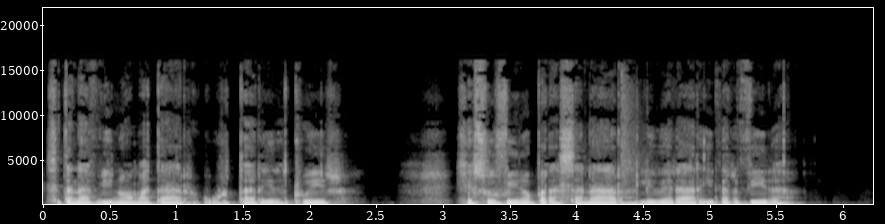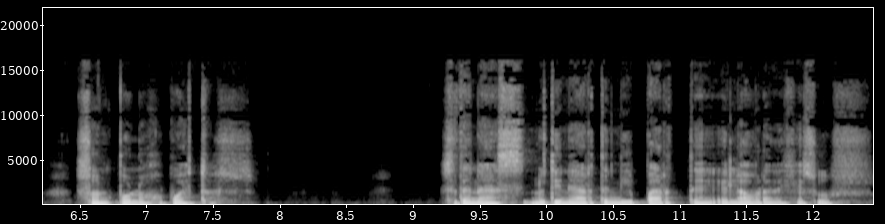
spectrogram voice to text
Satanás vino a matar, hurtar y destruir. Jesús vino para sanar, liberar y dar vida. Son polos opuestos. Satanás no tiene arte ni parte en la obra de Jesús.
